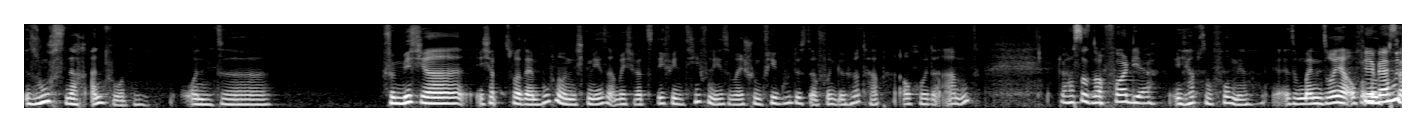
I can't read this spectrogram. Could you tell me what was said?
suchst nach Antworten. Und äh, für mich ja, ich habe zwar dein Buch noch nicht gelesen, aber ich werde es definitiv lesen, weil ich schon viel Gutes davon gehört habe, auch heute Abend. Du hast es noch vor dir. Ich habe es noch vor mir. Also man soll ja auch immer, gut,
